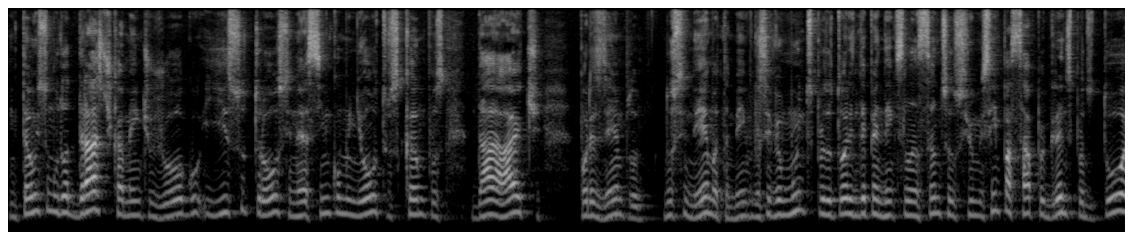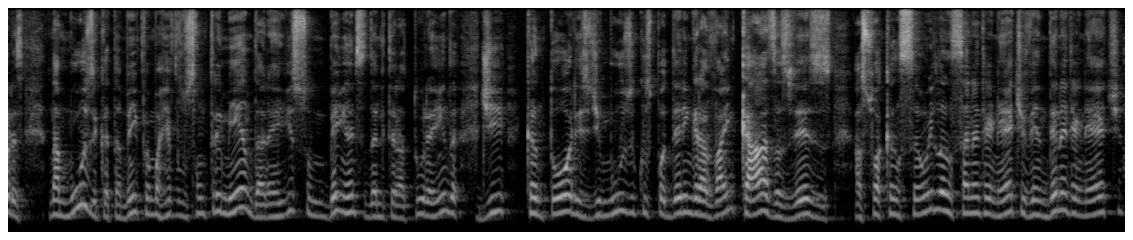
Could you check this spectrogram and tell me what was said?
Então isso mudou drasticamente o jogo e isso trouxe, né, assim como em outros campos da arte, por exemplo, no cinema também, você viu muitos produtores independentes lançando seus filmes sem passar por grandes produtoras. Na música também foi uma revolução tremenda, né? Isso bem antes da literatura ainda, de cantores, de músicos poderem gravar em casa, às vezes, a sua canção e lançar na internet, vender na internet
